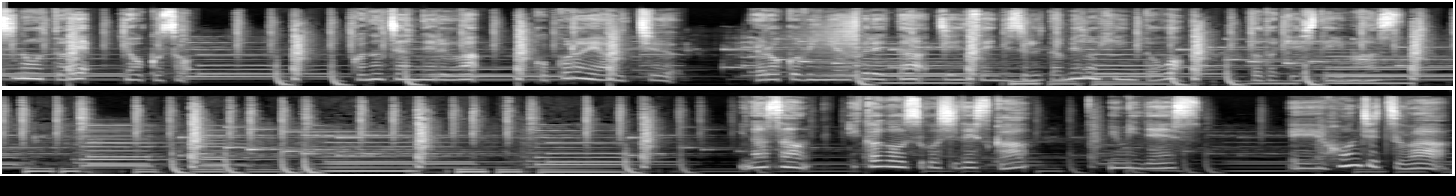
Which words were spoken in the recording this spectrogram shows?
心ノートへようこそ。このチャンネルは心や宇宙、喜びにあふれた人生にするためのヒントをお届けしています。皆さん、いかがお過ごしですか？ゆみです、えー、本日は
